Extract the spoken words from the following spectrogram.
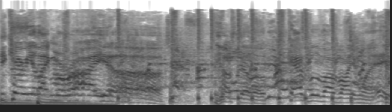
he carry it like Mariah. Cass Boulevard Volume 1.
